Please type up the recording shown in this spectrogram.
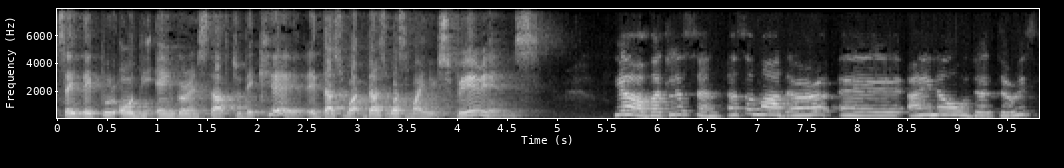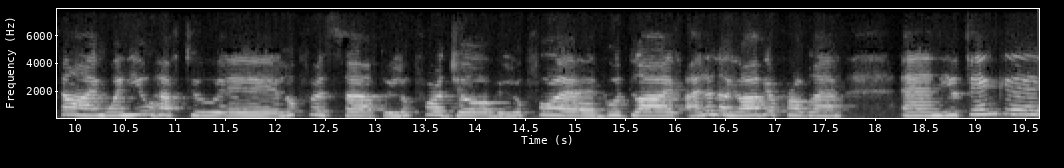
Say they put all the anger and stuff to the kid. It, that's what that's what's my experience. Yeah, but listen, as a mother, uh, I know that there is time when you have to uh, look for yourself, to look for a job, you look for a good life. I don't know, you have your problem, and you think uh,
